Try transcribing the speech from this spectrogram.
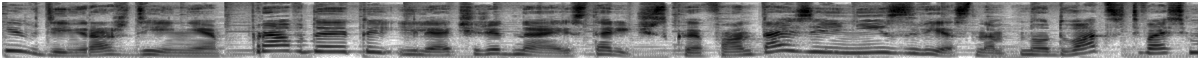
и в день рождения. Правда это или очередная историческая фантазия, неизвестно, но 28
